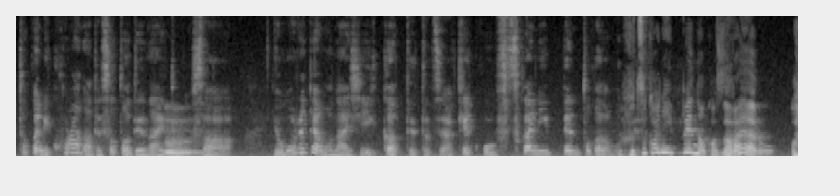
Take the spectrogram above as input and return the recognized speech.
特にコロナで外出ないとさ、汚れてもないしいいかって言ったらじゃあ結構2日に一遍とかだもんね。2日に一遍なんかザラやろ。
